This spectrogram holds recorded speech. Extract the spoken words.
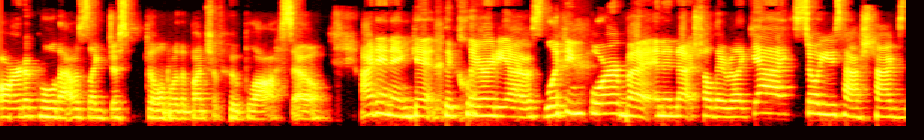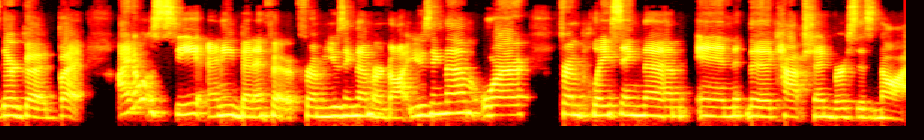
article that was like just filled with a bunch of hoopla. So I didn't get the clarity I was looking for, but in a nutshell, they were like, yeah, I still use hashtags. They're good, but I don't see any benefit from using them or not using them or from placing them in the caption versus not.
